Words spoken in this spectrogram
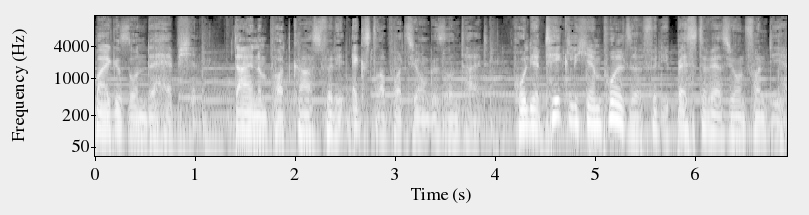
bei Gesunde Häppchen, deinem Podcast für die Extraportion Gesundheit. Hol dir tägliche Impulse für die beste Version von dir.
